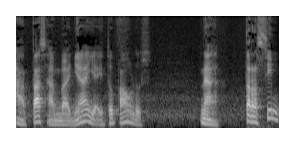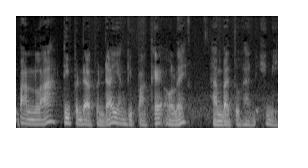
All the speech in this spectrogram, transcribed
atas hambanya yaitu Paulus. Nah, tersimpanlah di benda-benda yang dipakai oleh hamba Tuhan ini.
